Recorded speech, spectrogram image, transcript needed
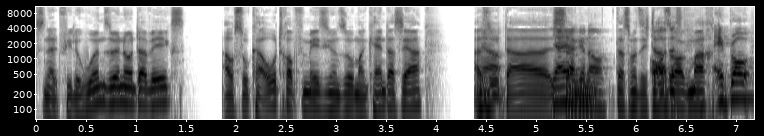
sind halt viele Hurensöhne unterwegs, auch so K.O.-Tropfenmäßig und so, man kennt das ja. Also Ja. da ist Ja, ja, dann, genau. dass man sich da Oh, das- Sorgen macht. Ey, Bro,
